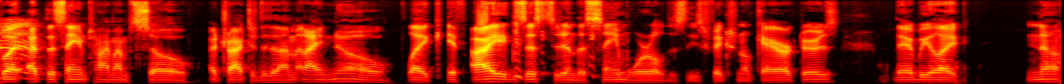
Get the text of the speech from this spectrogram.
But Mm. at the same time I'm so attracted to them and I know like if I existed in the same world as these fictional characters, they'd be like, "No,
